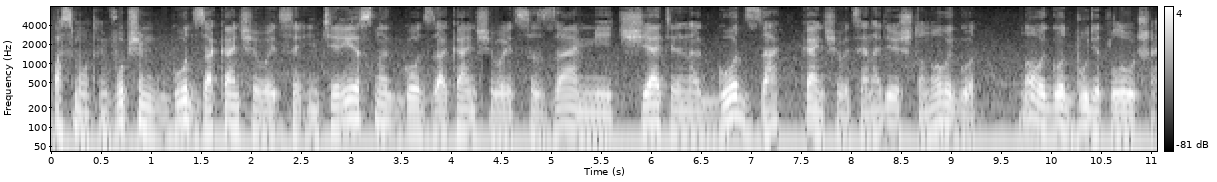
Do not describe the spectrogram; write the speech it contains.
посмотрим. В общем, год заканчивается интересно, год заканчивается замечательно, год заканчивается. Я надеюсь, что Новый год, Новый год будет лучше.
